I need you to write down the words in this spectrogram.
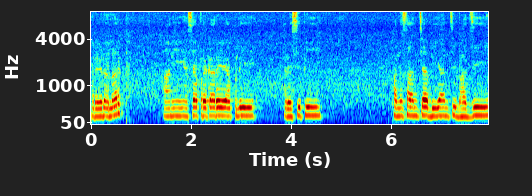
रेड अलर्ट आणि अशा प्रकारे आपली रेसिपी फणसांच्या बियांची भाजी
